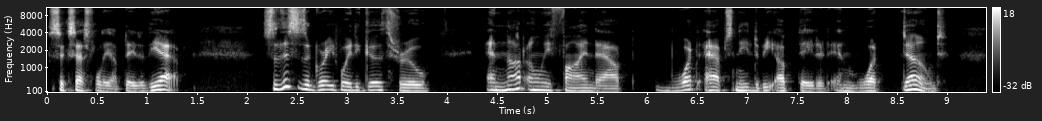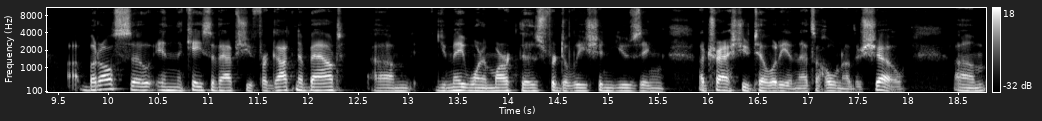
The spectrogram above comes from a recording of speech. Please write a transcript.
successfully updated the app. So this is a great way to go through and not only find out what apps need to be updated and what don't, uh, but also in the case of apps you've forgotten about – um, you may want to mark those for deletion using a trash utility, and that's a whole other show. Um,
